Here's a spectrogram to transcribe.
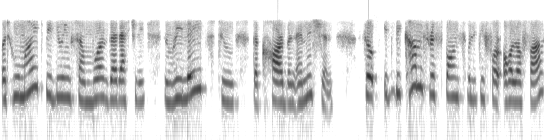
but who might be doing some work that actually relates to the carbon emission. So it becomes responsibility for all of us.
